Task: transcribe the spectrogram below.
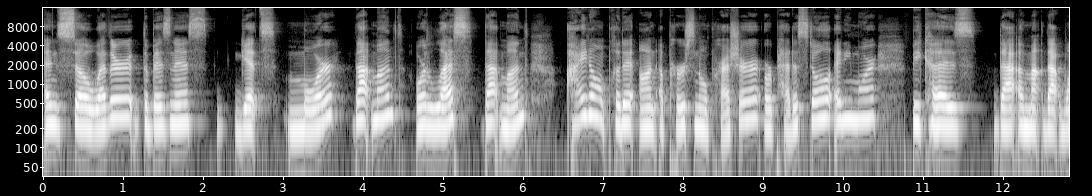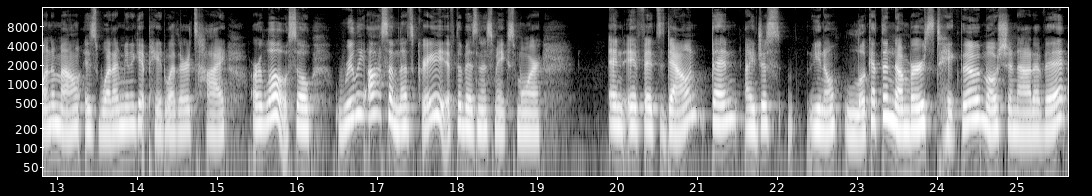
And so whether the business gets more that month or less that month, I don't put it on a personal pressure or pedestal anymore because that amount that one amount is what I'm going to get paid whether it's high or low. So really awesome. That's great if the business makes more. And if it's down, then I just, you know, look at the numbers, take the emotion out of it,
